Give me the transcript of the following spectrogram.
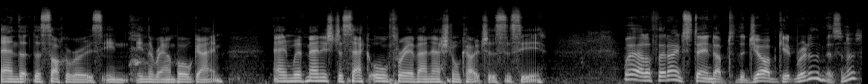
and the, the Socceroos in in the round ball game. And we've managed to sack all three of our national coaches this year. Well, if they don't stand up to the job, get rid of them, isn't it?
